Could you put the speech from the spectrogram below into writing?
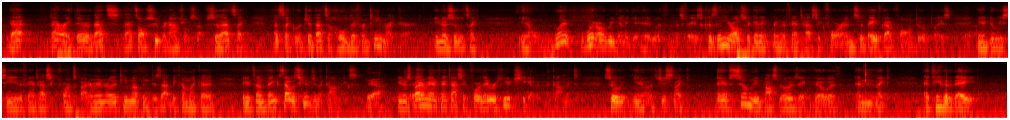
that that right there that's that's all supernatural stuff so that's like that's like legit that's a whole different team right there you know so it's like you know what what are we going to get hit with in this phase because then you're also going to bring the fantastic four in so they've got to fall into a place you know do we see the fantastic four and spider-man really team up and does that become like a like its own thing because that was huge in the comics Yeah. you know, Sure. Spider Man and Fantastic Four, they were huge together in the comics. So, you know, it's just like they have so many possibilities they could go with. And, like, at the end of the day,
